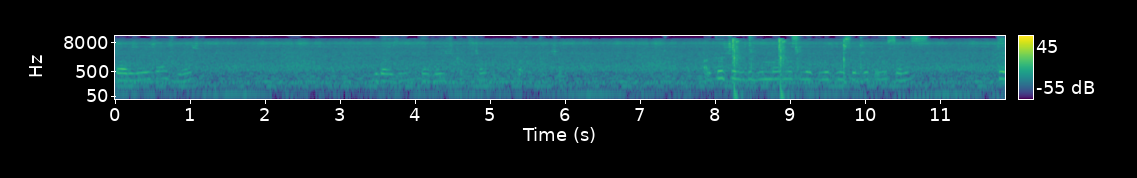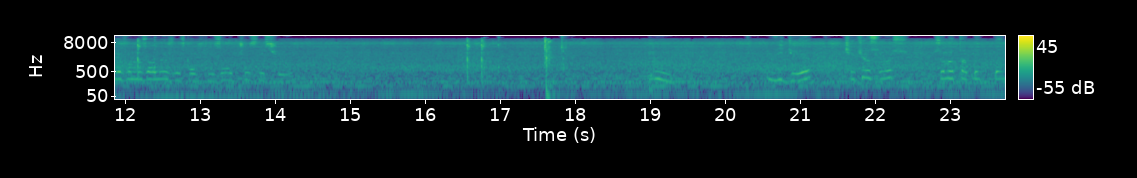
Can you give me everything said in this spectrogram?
Şarjımız az biraz. Birazdan telefonu çıkartacağım. Kapatacağım. Arkadaşlar bir de bunlar nasıl yapılır diye soracak olursanız telefonunuzu alıyorsunuz karşınıza açıyorsunuz şeyi. videoyu çekiyorsunuz sonra tabletten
